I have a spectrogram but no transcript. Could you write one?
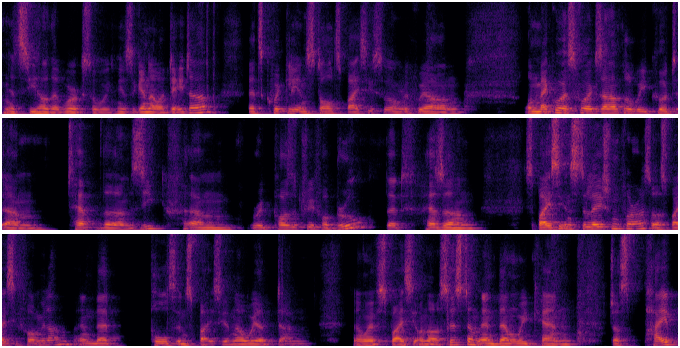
Let's see how that works. So here's again our data. Let's quickly install Spicy. So if we are on, on macOS, for example, we could um, tap the Zeek um, repository for Brew that has a spicy installation for us or spicy formula and that pulls in spicy and now we are done. Then we have spicy on our system and then we can just pipe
